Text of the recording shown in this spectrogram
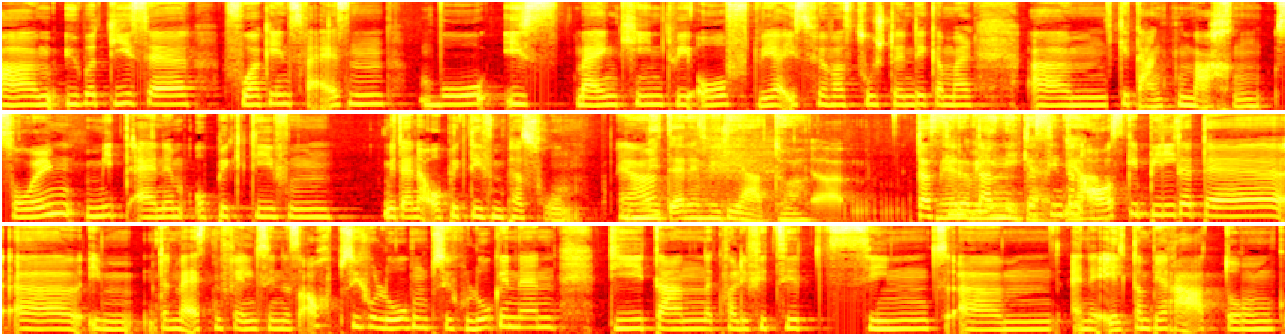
ähm, über diese Vorgehensweisen, wo ist mein Kind, wie oft, wer ist für was zuständig, einmal ähm, Gedanken machen sollen mit einem objektiven objektiven, mit einer objektiven Person. Ja? Mit einem Mediator. Das Mehr sind, dann, weniger, das sind dann ja. ausgebildete, äh, in den meisten Fällen sind es auch Psychologen, Psychologinnen, die dann qualifiziert sind, ähm, eine Elternberatung,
